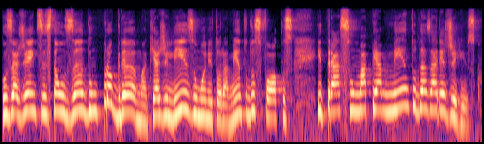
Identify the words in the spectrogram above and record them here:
Os agentes estão usando um programa que agiliza o monitoramento dos focos e traça um mapeamento das áreas de risco.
